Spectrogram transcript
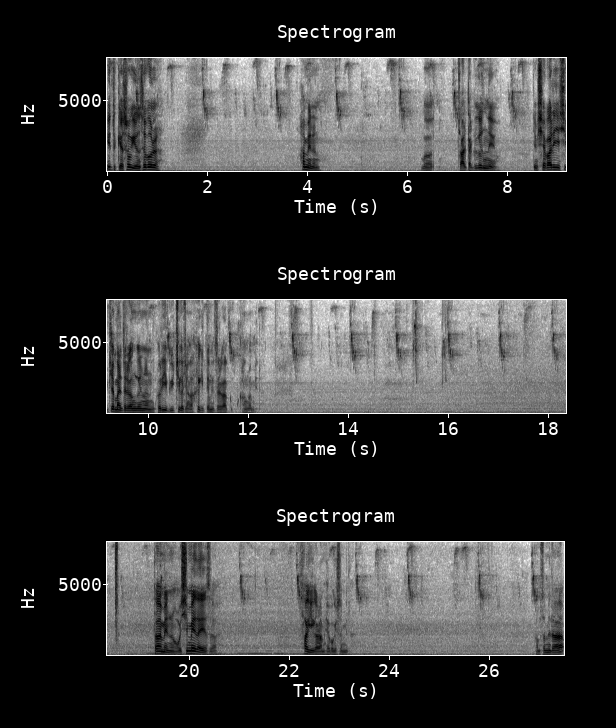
이도 계속 연습을 하면은 뭐 잘 같네요. 지금 세 발이 10점 만에 들어간 거는 그립 위치가 정확하기 때문에 들어간 겁니다. 다음에는 50m에서 사기를 한번 해보겠습니다. 감사합니다.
